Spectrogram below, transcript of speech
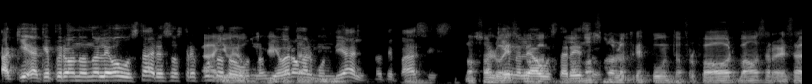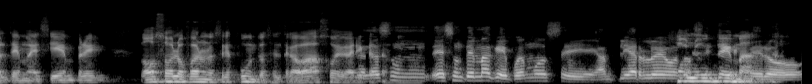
¿A qué, ¿A qué peruano no le va a gustar? Esos tres ah, puntos nos, llevaron al mundial, no te pases. No solo ¿A quién no le va a gustar eso? No solo los tres puntos, por favor, vamos a regresar al tema de siempre. No solo fueron los tres puntos, el trabajo de Gareca. es, un, es un tema que podemos eh, ampliar luego. Solo un tema. Pero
